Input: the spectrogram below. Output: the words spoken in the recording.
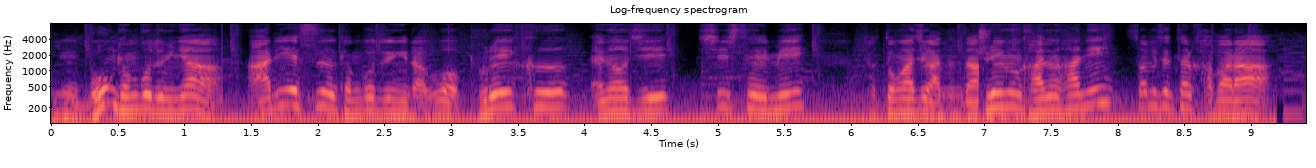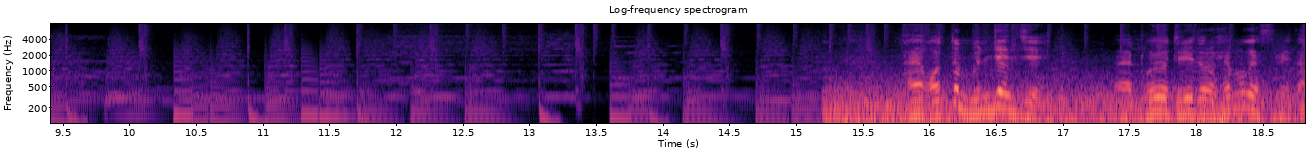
이게 뭔 경고등이냐? RES 경고등이라고 브레이크 에너지 시스템이 작동하지 않는다. 주행은 가능하니 서비스 센터를 가봐라 어떤 문제인지 네, 보여드리도록 해보겠습니다.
